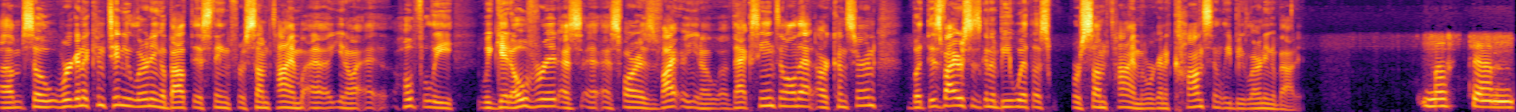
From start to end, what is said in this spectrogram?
Um, so we're going to continue learning about this thing for some time. Uh, you know, uh, hopefully we get over it as as far as vi- you know vaccines and all that are concerned. But this virus is going to be with us for some time, and we're going to constantly be learning about it most um,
